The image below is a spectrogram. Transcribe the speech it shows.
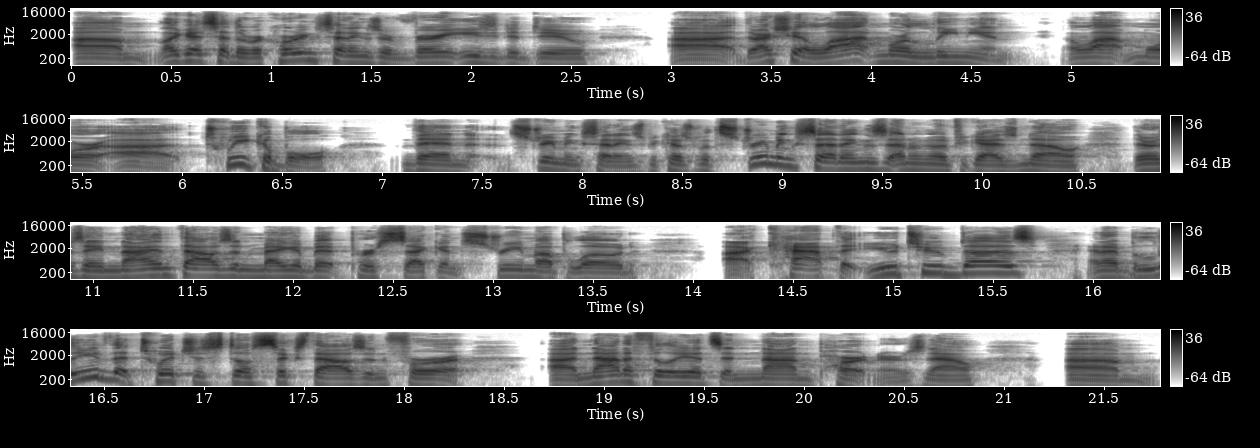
Um, like I said, the recording settings are very easy to do. Uh, they're actually a lot more lenient, a lot more uh, tweakable than streaming settings because with streaming settings, I don't know if you guys know, there is a 9,000 megabit per second stream upload uh, cap that YouTube does, and I believe that Twitch is still 6,000 for uh, non-affiliates and non-partners. Now, um,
